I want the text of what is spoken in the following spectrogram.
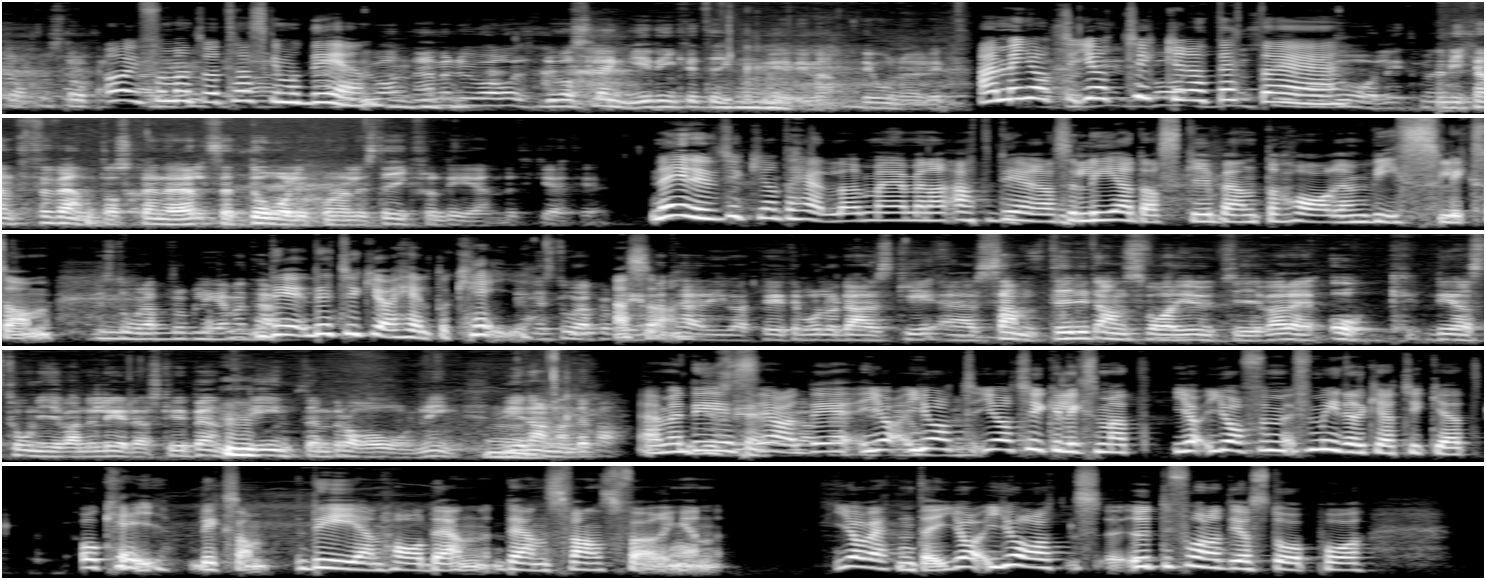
Stopp, stopp. Oj, får man inte vara taskig mot DN? Du var, nej, men du var, du var slängig i din kritik mot medierna. Det är onödigt. Nej, men jag, jag tycker att detta är... Dåligt, men vi kan inte förvänta oss generellt sett dålig journalistik från DN. Det tycker jag är fel. Nej, det tycker jag inte heller. Men jag menar att deras ledarskribenter har en viss liksom... Det stora problemet här Det, det tycker jag är helt okej. Det stora problemet Alltså. här är ju att Peter Wolodarski är samtidigt ansvarig utgivare och deras tongivande ledarskribent. Det är inte en bra ordning. Det är en annan debatt. Ja, men det, är- ja, det, jag, jag, jag tycker liksom att, jag, jag, för, för min del kan jag tycka att okej, liksom, DN har den, den svansföringen. Jag vet inte, jag, jag, utifrån att jag står på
